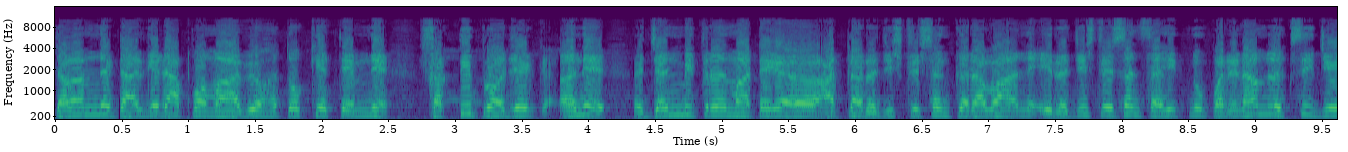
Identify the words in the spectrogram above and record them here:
તમામને ટાર્ગેટ આપવામાં આવ્યો હતો કે તેમને શક્તિ પ્રોજેક્ટ અને જનમિત્ર માટે આટલા રજીસ્ટ્રેશન કરાવવા અને એ રજીસ્ટ્રેશન સહિતનું પરિણામલક્ષી જે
